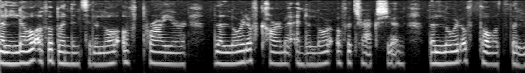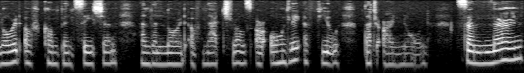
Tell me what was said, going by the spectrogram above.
the law of abundance, the law of prayer, the Lord of karma, and the Lord of attraction, the Lord of thoughts, the Lord of compensation, and the Lord of naturals are only a few that are known. So learn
